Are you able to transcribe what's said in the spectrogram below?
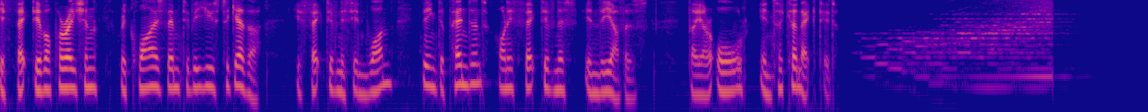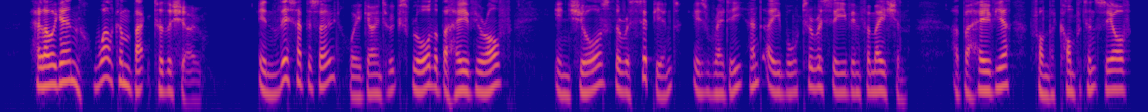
Effective operation requires them to be used together, effectiveness in one being dependent on effectiveness in the others. They are all interconnected. Hello again, welcome back to the show. In this episode, we're going to explore the behaviour of ensures the recipient is ready and able to receive information, a behaviour from the competency of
